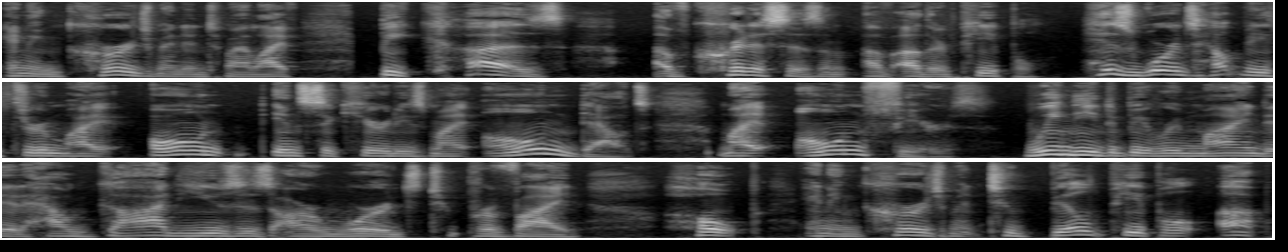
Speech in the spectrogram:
and encouragement into my life because of criticism of other people. His words helped me through my own insecurities, my own doubts, my own fears. We need to be reminded how God uses our words to provide hope and encouragement to build people up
